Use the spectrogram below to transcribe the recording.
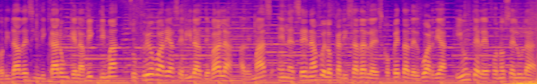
Autoridades indicaron que la víctima sufrió varias heridas de bala. Además, en la escena fue localizada la escopeta del guardia y un teléfono celular.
